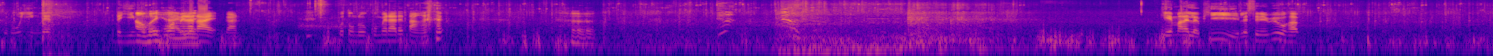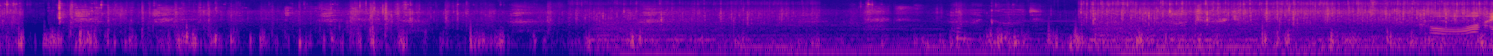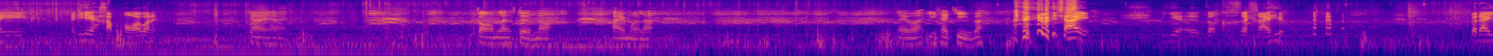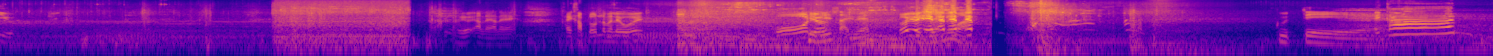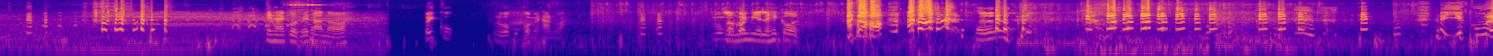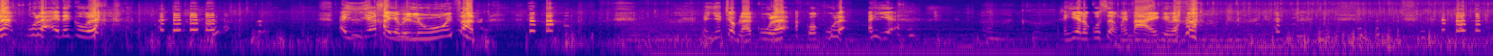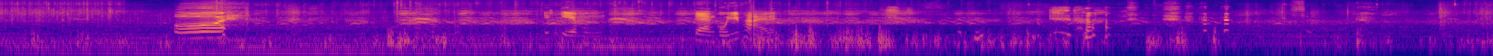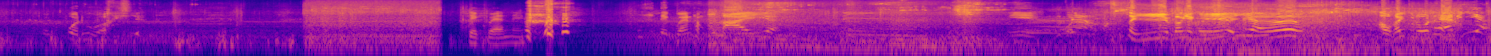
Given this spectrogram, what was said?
กูรู้ว่ายิงเล่นแต่ยิงเอาเฮ้ยกูว่าหายไปไม่เลยได้กันกูตรงนู้นกูไม่ได้ได้ตังค์ เออเกมอะไรเหรอพี่ Resident Evil ครับ Oh my god. โอ้โห ไอไอที่ขับฮอไว้บ่เนี่ย ใช่ใช่กองกำลังเสริมเรา ไปหมดละอะไรวะอีทาจิปะไม่ใช่เฮียเออก็ก็คล้ายๆอยู่ก็ได้อยู่เฮ้ยอะไรอะไรใครขับรถแล้วมาเร็วเฮ้ยโอ้เดี๋ยวที่ใส่แว่นเฮ้ยเฮ้ยเอฟเอฟเอฟเอฟกูเจไอ้การไอ้นายกดไม่ทันเหรอ เฮ้ยกูหรือว่ากูกดไม่ทันวะ เราไม่มีอะไรให้กด อ๋อเหรอเออ ไอ้เหี้ยกูละกูละไอ้นี่นกูละไอ้เหี้ยใครจะไปรู้ไอ้สัตว์ไอ้เหี้ยจบแล้วกูละกูกูละไอ้เหี้ย Oh my god. ไอ้เหี้ยแล้วกูเสือกไม่ตายคือแล้ว โอ้ยไอ้ เกมมึงแกล้งกูยิบหายเลย ปวดหัวไอ้เหี้ยเด็กแว้นเนี่ยเด็กแว้นทำกูตายไอ้เหี้ยนี่กดสีมันต้องอย่างนี้ไอ้เหี้ยเออเอาให้กูโดนแทนไอ้เหี้ย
